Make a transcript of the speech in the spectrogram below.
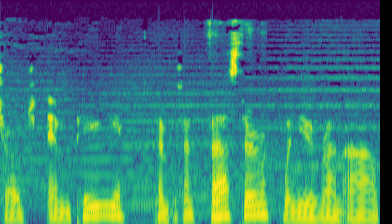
Recharge MP 10% faster when you run out.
